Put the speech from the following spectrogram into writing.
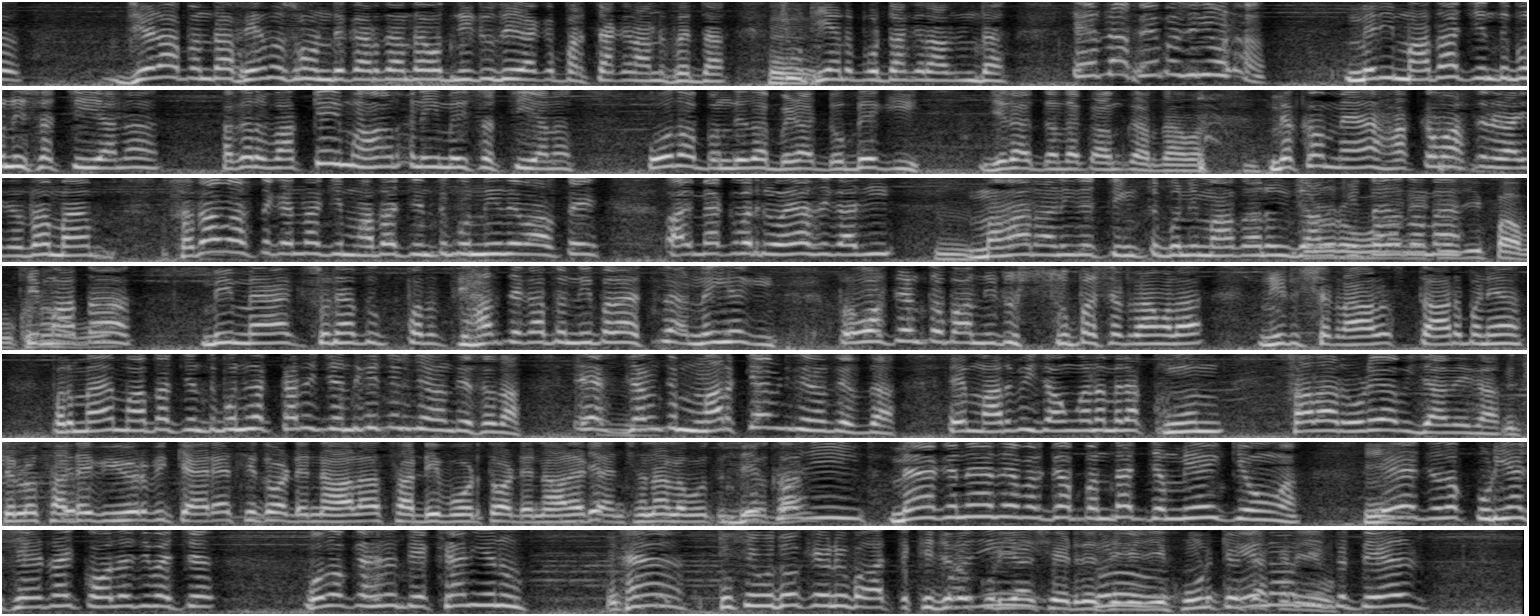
ਜਿਹੜਾ ਬੰਦਾ ਫੇਮਸ ਹੋਣ ਦੇ ਕਰਦਾ ਹੁੰਦਾ ਉਹ ਨੀਟੂ ਦੇ ਜਾ ਕੇ ਪਰਚਾ ਕਰਾਉਣ ਫਿਰਦਾ ਝੂਠੀਆਂ ਰਿਪੋਰਟਾਂ ਕਰਾ ਦਿੰਦਾ। ਇਹਦਾ ਫੇਮਸ ਨਹੀਂ ਹੋਣਾ। ਮੇਰੀ ਮਾਤਾ ਚਿੰਤਪੁਰਨੀ ਸੱਚੀ ਆ ਨਾ। ਅਗਰ ਵਾਕਈ ਮਹਾਰਾਣੀ ਮੇਰੀ ਸੱਚੀ ਆ ਨਾ ਉਹਦਾ ਬੰਦੇ ਦਾ ਬੇੜਾ ਡੁੱਬੇਗੀ ਜਿਹੜਾ ਇਦਾਂ ਦਾ ਕੰਮ ਕਰਦਾ ਵਾ। ਵੇਖੋ ਮੈਂ ਹੱਕ ਵਾਸਤੇ ਲੜਾਈ ਕਰਦਾ ਮੈਂ ਸਦਾ ਵਾਸਤੇ ਕਹਿੰਦਾ ਕਿ ਮਾਤਾ ਚਿੰਤਪੁਰਨੀ ਦੇ ਵਾਸਤੇ। ਅੱਜ ਮੈਂ ਇੱਕ ਵਾਰ ਰੋਇਆ ਸੀਗਾ ਜੀ ਮਹਾਰਾਣੀ ਦੇ ਚਿੰਤਪੁਰਨੀ ਮਾਤਾ ਨੂੰ ਯਾਦ ਕੀਤਾ ਨਹੀਂ ਮੈਂ ਕਿ ਮਾਤਾ ਵੀ ਮੈਂ ਸੁਣਿਆ ਤੂੰ ਹਰ ਜਗ੍ਹਾ ਤੋਂ ਨਹੀਂ ਪਰ ਇਸ ਤਰ੍ਹਾਂ ਨਹੀਂ ਹੈਗੀ। ਪਰ ਉਸ ਦਿਨ ਤੋਂ ਬਾਅਦ ਨੀਟੂ ਸੁਪਰ ਸ਼ਟਰਾਂ ਵਾਲਾ ਨੀਟੂ ਸ਼ਟਰਾਲ ਸਟਾਰ ਬਣਿਆ। ਪਰ ਮੈਂ ਮਾਤਾ ਚਿੰਤਪੁਰਨੀ ਦਾ ਕਦੀ ਜ਼ਿੰਦਗੀ 'ਚ ਨਹੀਂ ਜਾਣ ਦੇ ਸਕਦਾ। ਇਸ ਜਨਮ 'ਚ ਮਰ ਕੇ ਵੀ ਨਹੀਂ ਦੇਣਾ ਦੇ ਸਕਦਾ। ਇਹ ਮਰ ਵੀ ਜਾਊਂਗਾ ਨਾ ਮੇਰਾ ਖੂਨ ਸਾਰਾ ਰੋੜਿਆ ਵੀ ਜਾਵੇਗਾ। ਚਲੋ ਸਾਡੇ ਵੀਅਰ ਵੀ ਕਹਿ ਰਹੇ ਸੀ ਤੁਹਾਡੇ ਨਾਲ ਆ ਸਾਡੀ ਵੋਟ ਤੁਹਾਡੇ ਨਾਲ ਹੈ ਟੈਨਸ਼ਨ ਨਾ ਲਵੋ ਤੁਸੀਂ ਦੇਖੋ। ਜੀ ਮੈਂ ਕਹਿੰਦਾ ਇਹਦੇ ਵਰਗਾ ਬੰਦਾ ਜੰਮਿਆ ਹੀ ਕਿਉਂ ਆ? ਇਹ ਜਦੋਂ ਕੁੜੀਆਂ ਛੇੜਦਾ ਸੀ ਕਾਲਜ ਵਿੱਚ ਉਦੋਂ ਕਿਸੇ ਨੇ ਦੇਖਿਆ ਨਹੀਂ ਇਹਨੂੰ? ਹੈ? ਤੁਸੀਂ- ਉਦੋਂ ਕਿਉਂ ਨਹੀਂ ਬਾਤ ਚੱਕੀ ਜਦੋਂ ਕੁੜੀਆਂ ਛੇੜਦੇ ਸੀਗੇ ਜੀ? ਹੁਣ ਕਿਉਂ ਚੱਕ ਇਹਨਾਂ ਰਹੇ ਦੀ ਹੋ? ਡਿਟੇਲ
